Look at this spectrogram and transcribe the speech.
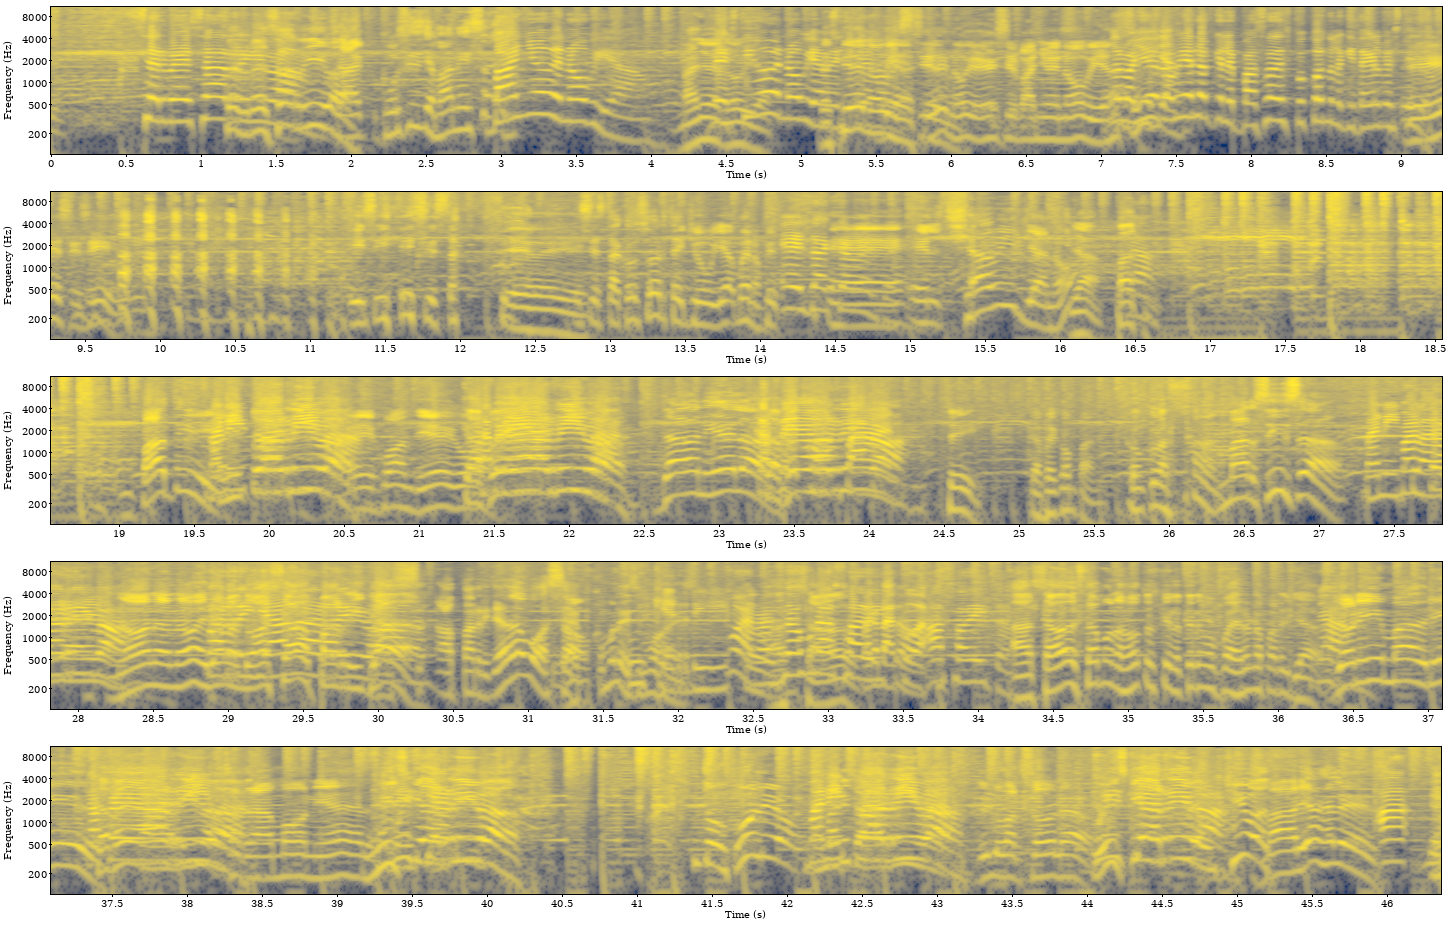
Cerveza arriba. Cerveza O arriba. sea, ¿Cómo se llaman esas? Baño de novia. Baño de vestido novia. de novia. Vestido de novia. Vestido de novia, es el baño de novia. No, el baño de novia es lo que le pasa después cuando le quitan el vestido. Eh, sí, sí. y sí, sí está, Sí, muy bien. y si está con suerte, lluvia. Bueno, en fin. Exactamente. Eh, el Xavi ya, ¿no? Ya, Pati. Ya. Pati. Manito arriba. Eh, Juan Diego. Café arriba. Daniela. Café con arriba. Sí, café con pan. Con corazón. Marcisa. Manito arriba. arriba. No, no, no. Ella mandó Parrillada asado, arriba. parrillada. ¿Aparrillada o asado? ¿Cómo le Uy, decimos qué a eso? rico. Bueno, eso es una Asado. Barbacoa. Asado estamos nosotros que no tenemos para hacer una parrillada. Ya. Johnny Madrid. Café arriba. Sandra Monier. Whisky arriba. Don Julio. Manito arriba. Lilo Barzola. Whisky arriba. Chivas. María Ángeles. Ah, Starbucks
